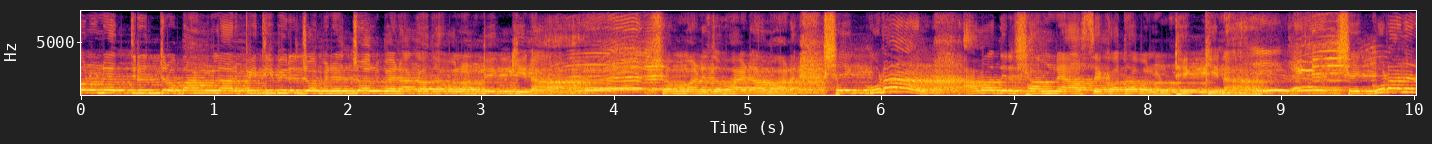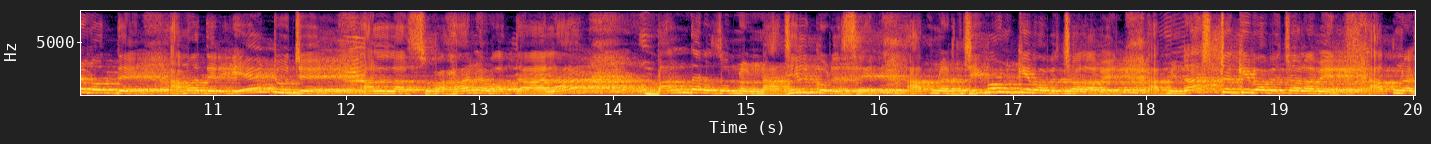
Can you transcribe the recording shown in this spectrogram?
কোনো নেতৃত্ব বাংলার পৃথিবীর জমিনে চলবে না, কথা বলেন ঠিক কিনা? সম্মানিত ভাইরা আমার, সেই কোরআন আমাদের সামনে আছে, কথা বলুন ঠিক কিনা? সেই কোরআনের মধ্যে আমাদের এ টু জে আল্লাহ সুবাহান বান্দার জন্য নাজিল করেছে, আপনার জীবন কীভাবে চলাবেন আপনি রাষ্ট্র কীভাবে চলাবেন, আপনার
